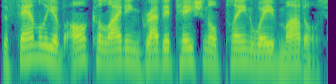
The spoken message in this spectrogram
the family of all colliding gravitational plane wave models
